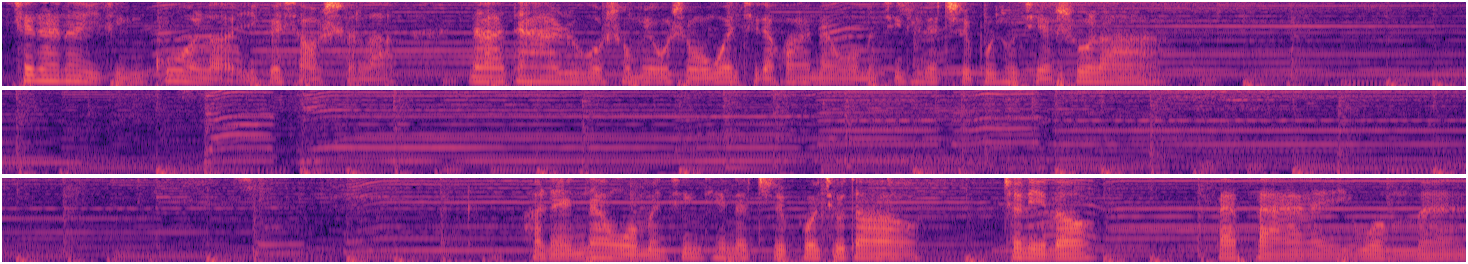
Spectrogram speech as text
现在呢已经过了一个小时了，那大家如果说没有什么问题的话呢，我们今天的直播就结束啦。好嘞，那我们今天的直播就到这里喽，拜拜，我们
